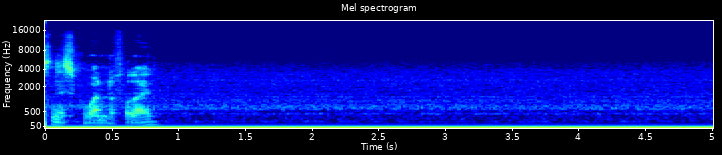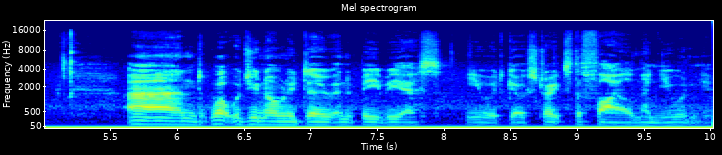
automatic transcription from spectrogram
Isn't this wonderful, eh? And what would you normally do in a BBS? You would go straight to the file menu, wouldn't you?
